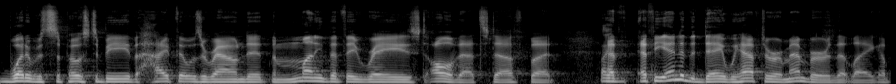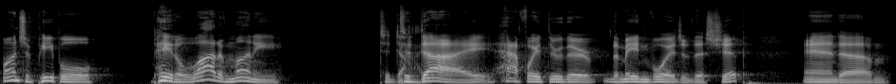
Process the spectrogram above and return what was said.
what it was supposed to be, the hype that was around it, the money that they raised, all of that stuff. But at, at the end of the day, we have to remember that like a bunch of people paid a lot of money To die. to die halfway through their the maiden voyage of this ship, and um,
